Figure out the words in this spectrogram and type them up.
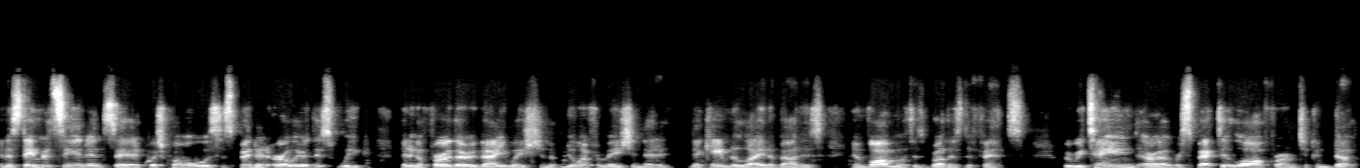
In a statement, CNN said Cuomo was suspended earlier this week, pending a further evaluation of new information that, that came to light about his involvement with his brother's defense. We retained a respected law firm to conduct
